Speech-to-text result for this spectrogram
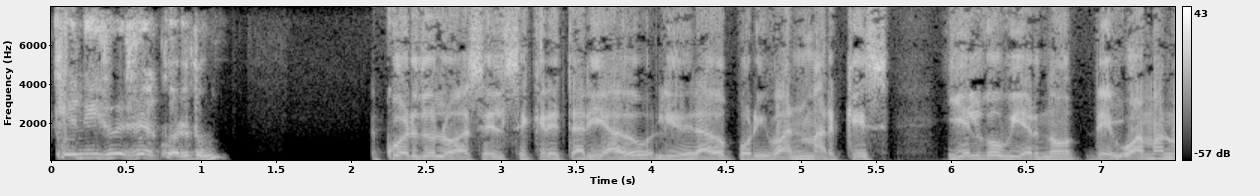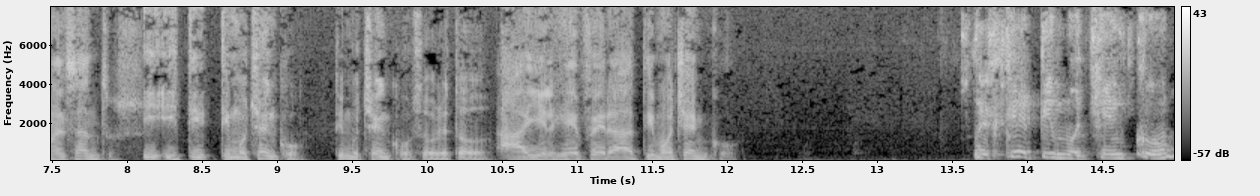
¿Quién hizo ese acuerdo? El acuerdo lo hace el secretariado liderado por Iván Márquez y el gobierno de Juan Manuel Santos. Y, y Timochenko, Timochenko sobre todo. Ah, y el jefe era Timochenko. Es que Timochenko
